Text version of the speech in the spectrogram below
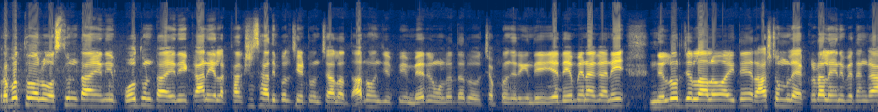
ప్రభుత్వాలు వస్తుంటాయని పోతుంటాయని కానీ ఇలా కక్ష సాధింపులు చేయడం చాలా దారుణం అని చెప్పి మేరీ మురళీధర్ చెప్పడం జరిగింది. ఏదేమైనా కానీ నెల్లూరు జిల్లాలో అయితే రాష్ట్రంలో ఎక్కడా లేని విధంగా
